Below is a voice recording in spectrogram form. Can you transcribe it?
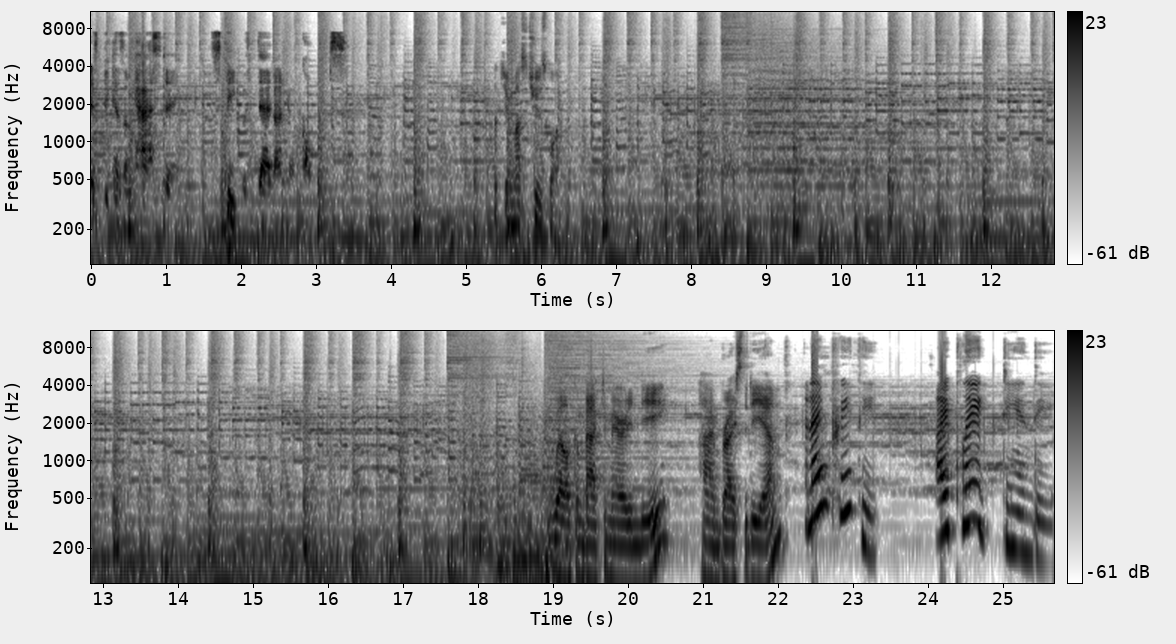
it's because I'm casting Speak with Dead on your corpse. But you must choose one. Welcome back to Meriden D. I'm Bryce the DM. And I'm Preeti. I play D&D.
